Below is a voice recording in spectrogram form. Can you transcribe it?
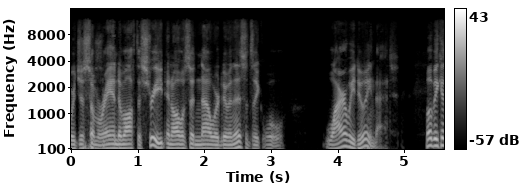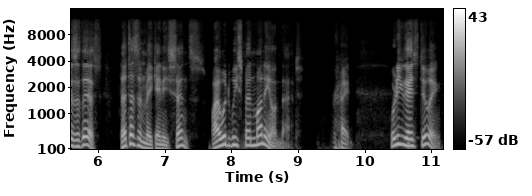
we're just some random off the street, and all of a sudden now we're doing this. It's like, well, why are we doing that? Well, because of this. That doesn't make any sense. Why would we spend money on that? right. What are you guys doing?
